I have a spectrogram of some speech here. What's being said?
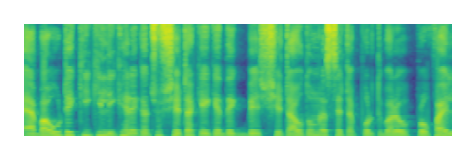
অ্যাবাউটে কি কি লিখে রেখেছো, সেটা কে কে দেখবে, সেটাও তোমরা সেট করতে পারো। প্রোফাইল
